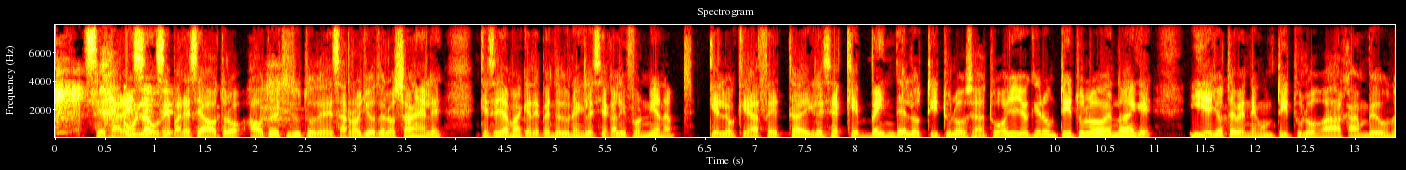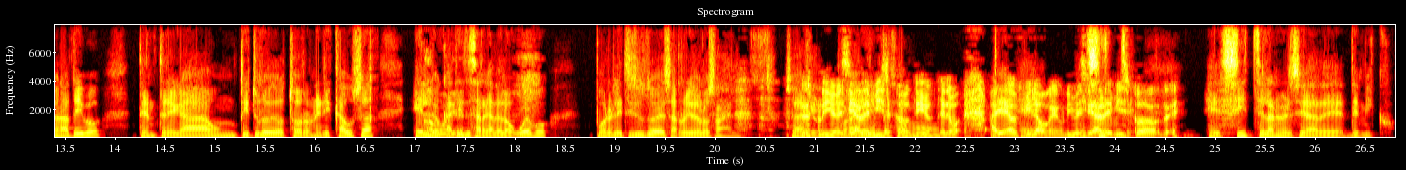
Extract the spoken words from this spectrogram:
se parece, laude. se parece a otro, a otro instituto de desarrollo de Los Ángeles que se llama, que depende de una iglesia californiana, que lo que hace esta iglesia es que vende los títulos. O sea, tú, oye, yo quiero un título en no sé qué, y ellos te venden un título a cambio de un donativo, te entrega un título de doctor honoris causa en Ah, lo que a ti te salga de los huevos por el Instituto de Desarrollo de Los Ángeles. O sea, que La Universidad de Misco, tío. Tenemos, ahí hay un Eh, filón, ¿eh? Universidad de. Misco. Existe la Universidad de, de Misco.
